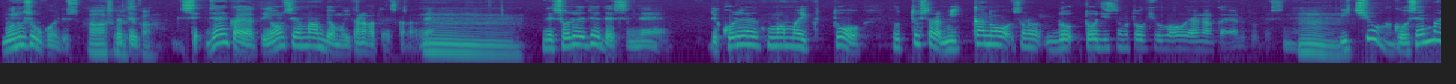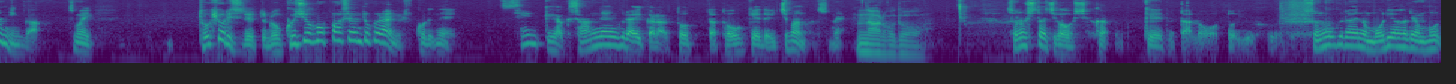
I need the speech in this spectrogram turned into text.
ものすごく多いです。あそうですか。前回だって4000万票もいかなかったですからね。で、それでですね、で、これこのままいくと、ひょっとしたら3日のその当日の投票やなんかやるとですね、うん、1億5000万人が、つまり投票率でいうと65%ぐらいの人、これね、1903年ぐらいから取った統計で一番なんですね。なるほど。その人たちが押しかけるだろうというふうそのぐらいの盛り上がりはも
